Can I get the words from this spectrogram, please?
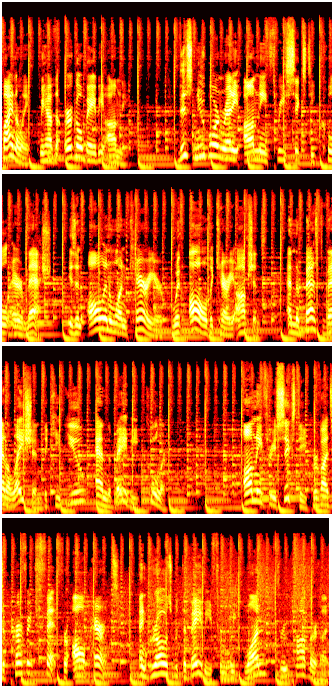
Finally, we have the Ergobaby Omni. This newborn-ready Omni 360 Cool Air Mesh is an all-in-one carrier with all the carry options and the best ventilation to keep you and the baby cooler. Omni 360 provides a perfect fit for all parents and grows with the baby from week 1 through toddlerhood.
